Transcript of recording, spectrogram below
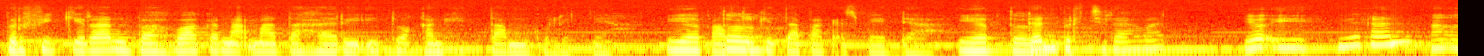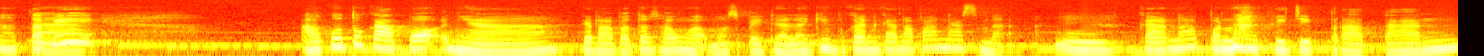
berpikiran bahwa kena matahari itu akan hitam kulitnya. Iya, Waktu betul. kita pakai sepeda Iya betul. dan berjerawat, Yoi. ya kan? Heeh, tapi aku tuh kapoknya kenapa terus aku nggak mau sepeda lagi bukan karena panas mbak Hmm. karena pernah kecipratan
